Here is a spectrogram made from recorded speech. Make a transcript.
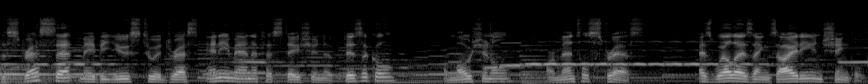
The stress set may be used to address any manifestation of physical, emotional, or mental stress, as well as anxiety and shingles.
